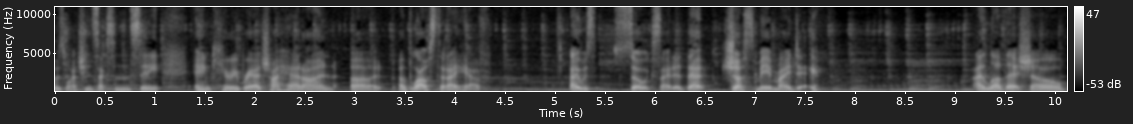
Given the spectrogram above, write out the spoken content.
Was watching Sex and the City, and Carrie Bradshaw had on a, a blouse that I have. I was so excited. That just made my day. I love that show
